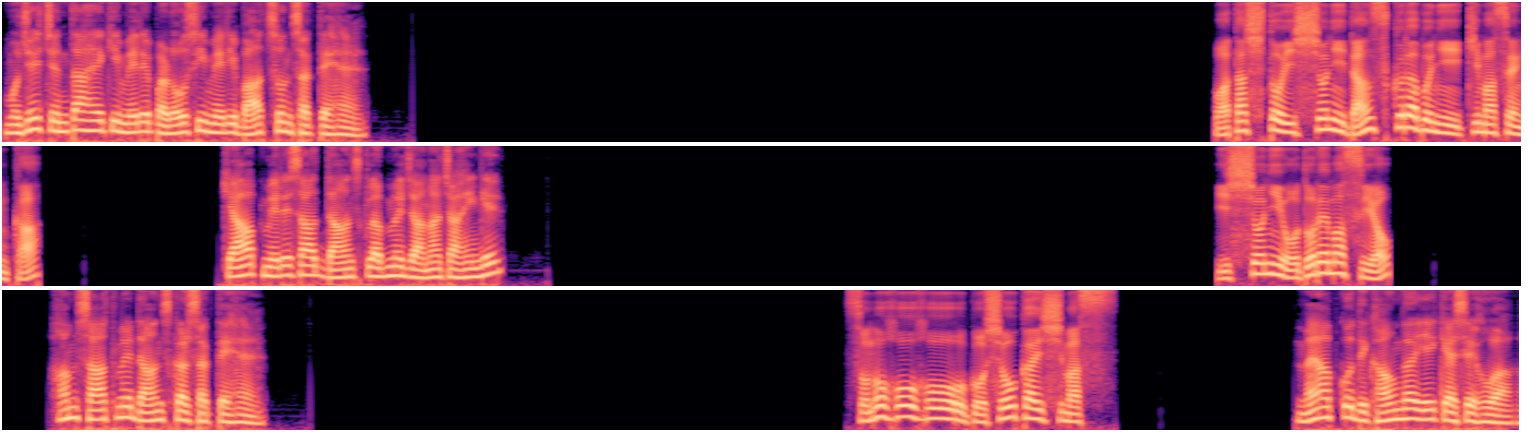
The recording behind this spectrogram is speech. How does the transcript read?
मुझे चिंता है कि मेरे पड़ोसी मेरी बात सुन सकते हैं 私と一緒にダンスクラブに行きませんか क्या आप मेरे साथ डांस क्लब में जाना चाहेंगे 一緒に踊れますよ。 हम साथ में डांस कर सकते हैं その方法をご紹介します。 मैं आपको दिखाऊंगा ये कैसे हुआ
